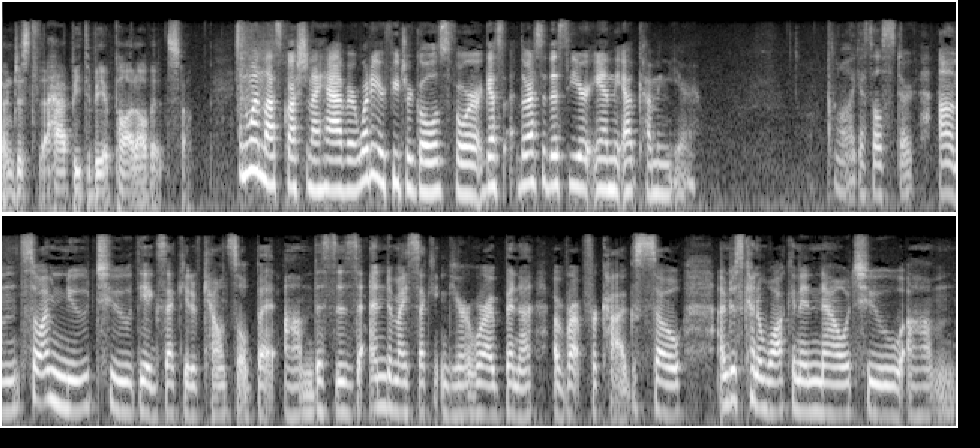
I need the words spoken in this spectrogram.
I'm just happy to be a part of it. So. And one last question I have, or what are your future goals for, I guess, the rest of this year and the upcoming year? Well, I guess I'll start. Um, so I'm new to the executive council, but um, this is the end of my second year where I've been a, a rep for COGS. So I'm just kind of walking in now to um,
